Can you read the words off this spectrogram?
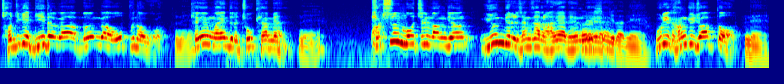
조직의 리더가 뭔가 오픈하고 네. 경영 마인드를 좋게 하면 네, 박수는 못 칠 망정 유연비를 생산을 안 해야 되는데 그렇습니다. 네, 우리 강주 조합도 네,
